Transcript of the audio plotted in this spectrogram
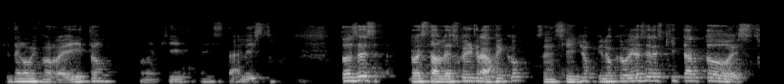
Aquí tengo mi correíto. Por aquí está, listo. Entonces, restablezco el gráfico, sencillo. Y lo que voy a hacer es quitar todo esto.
